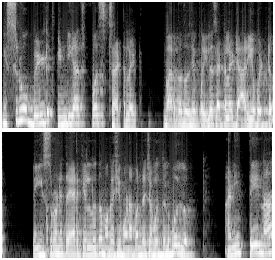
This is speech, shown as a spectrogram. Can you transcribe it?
ISRO build India's first satellite भारताचं जे पहिलं सॅटेलाइट आहे आर्यभट्ट ते इस्रोने तयार केलेलं होतं. मगाशी पण आपण त्याच्याबद्दल बोललो. आणि ते ना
